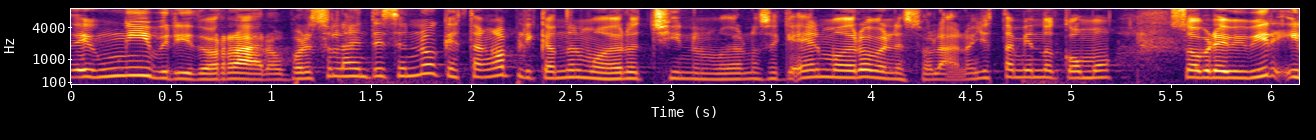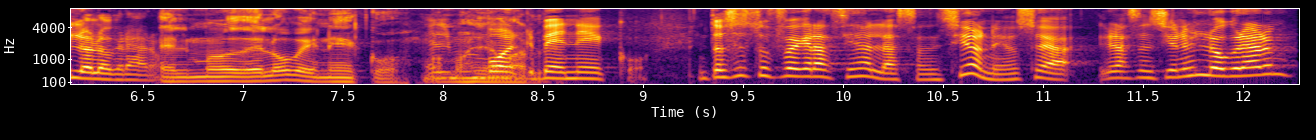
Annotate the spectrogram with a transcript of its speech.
es un híbrido raro. Por eso la gente dice, no, que están aplicando el modelo chino, el modelo no sé qué, es el modelo venezolano. Ellos están viendo cómo sobrevivir y lo lograron. El modelo Beneco. El vamos. Beneco. Entonces eso fue gracias a las sanciones. O sea, las sanciones lograron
